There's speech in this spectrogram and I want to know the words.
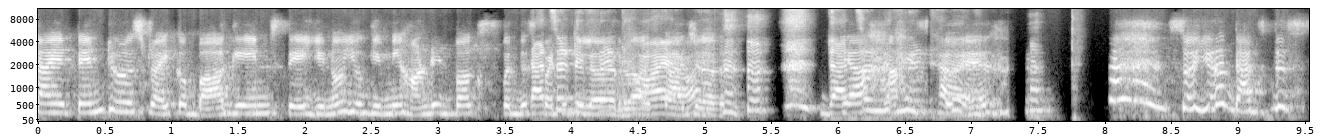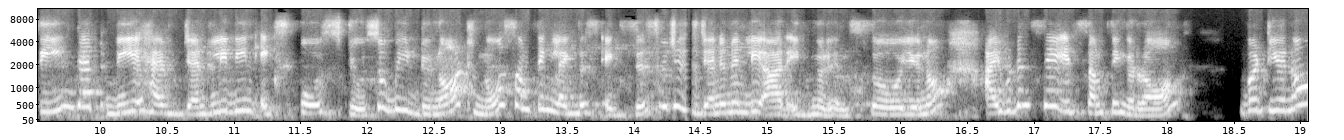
t- tend to strike a bargain say you know you give me 100 bucks for this That's particular uh, charger. That's yeah, so you know that's the scene that we have generally been exposed to. So we do not know something like this exists which is genuinely our ignorance. So you know i wouldn't say it's something wrong but you know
